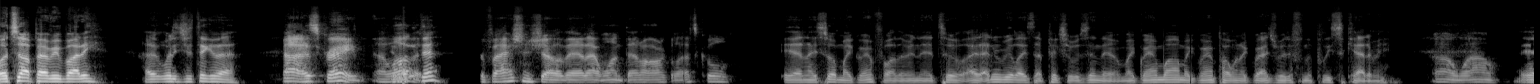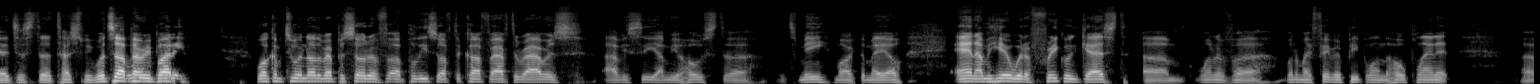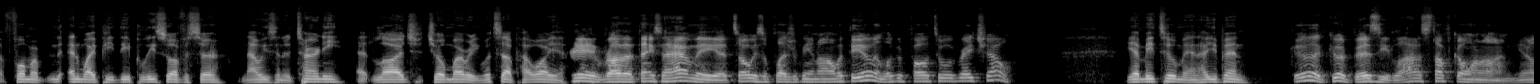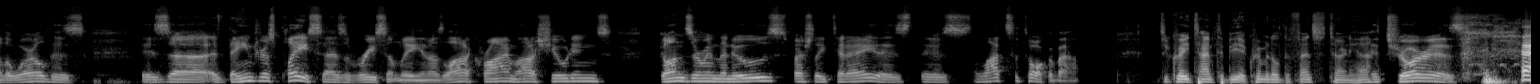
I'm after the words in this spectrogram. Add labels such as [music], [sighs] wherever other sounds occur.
What's up, everybody? What did you think of that? Oh, it's great. I love it. it. The fashion show there, that one, that article. That's cool. Yeah, and I saw my grandfather in there too. I, I, didn't realize that picture was in there. My grandma, my grandpa when I graduated from the police academy. Oh wow! Yeah, it just uh, touched me. What's up, everybody? Welcome to another episode of uh, Police Off the Cuff After Hours. Obviously, I'm your host. Uh, it's me, Mark DeMeo, and I'm here with a frequent guest, um, one of uh, one of my favorite people on the whole planet, uh, former NYPD police officer. Now he's an attorney at large. Joe Murray, what's up? How are you? Hey, brother. Thanks for having me. It's always a pleasure being on with you, and looking forward to a great show. Yeah, me too, man. How you been? Good, good. Busy. A lot of stuff going on. You know, the world is is uh, a dangerous place as of recently. You know, there's a lot of crime, a lot of shootings guns are in the news, especially today. There's there's lots to talk about. It's a great time to be a criminal defense attorney, huh? It sure is. [laughs]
